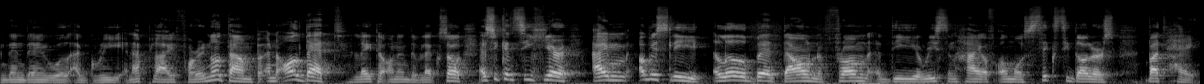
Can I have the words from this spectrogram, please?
and then they will agree and apply for a NOTAM and all that later on in the vlog. So as you can see here I'm obviously a little bit down from the recent high of almost $60 but hey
